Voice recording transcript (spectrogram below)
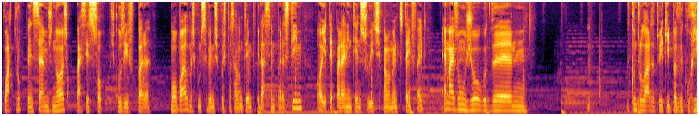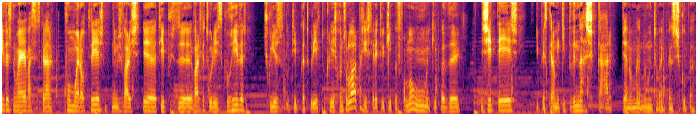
4. Pensamos nós que vai ser só exclusivo para mobile, mas como sabemos, depois de passar um tempo, irá sempre para Steam ou até para a Nintendo Switch, que normalmente tem feito. É mais um jogo de hum, controlar a tua equipa de corridas, não é? Vai ser se calhar como era o 3, tínhamos vários uh, tipos de várias categorias de corridas, escolhias o tipo de categoria que tu querias controlar, para ter a tua equipa de Fórmula 1, uma equipa de GTs e penso que era uma equipa de NASCAR, já não me lembro muito bem, penso desculpa.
